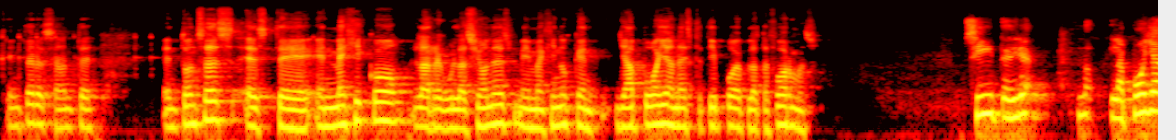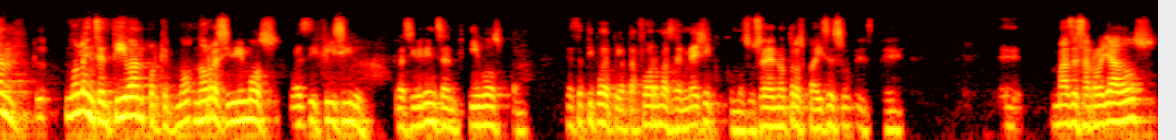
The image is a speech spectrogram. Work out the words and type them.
Qué interesante. Entonces, este, en México, las regulaciones me imagino que ya apoyan a este tipo de plataformas sí, te diría, la apoyan, no la incentivan porque no, no recibimos, o es difícil recibir incentivos para este tipo de plataformas en México, como sucede en otros países este, eh, más desarrollados,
